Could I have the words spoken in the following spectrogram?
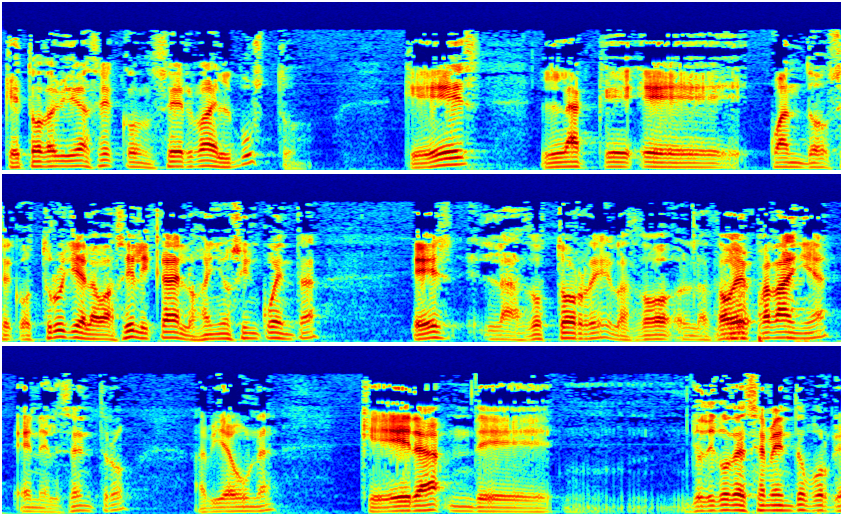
que todavía se conserva el busto, que es la que eh, cuando se construye la basílica en los años 50 es las dos torres, las, dos las dos espadañas en el centro había una que era de yo digo de cemento porque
